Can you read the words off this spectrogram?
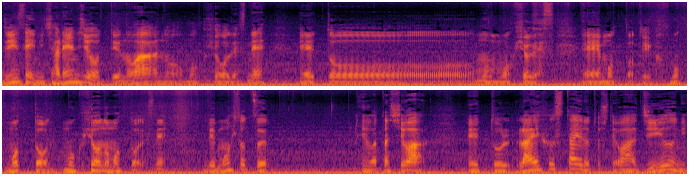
人生にチャレンジをっていうのは、あの、目標ですね。えっと、もう目標です。えー、モットーというか、も、モット、目標のモットーですね。で、もう一つ、えー、私は、えっと、ライフスタイルとしては、自由に、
